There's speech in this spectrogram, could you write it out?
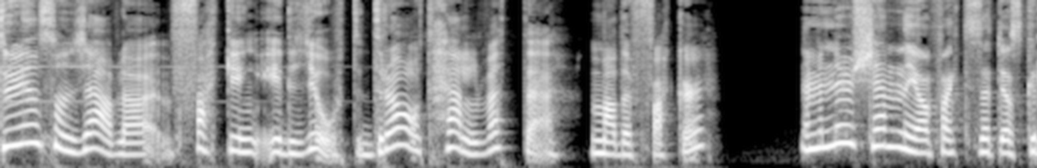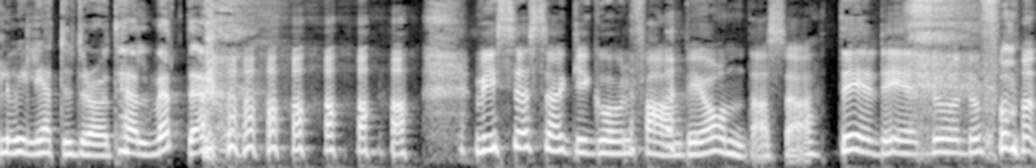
Du är en sån jävla fucking idiot. Dra åt helvete, motherfucker. Nej, men nu känner jag faktiskt att jag skulle vilja att du drar åt helvete. Vissa saker går väl fan beyond alltså. Det, det, då, då får man...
